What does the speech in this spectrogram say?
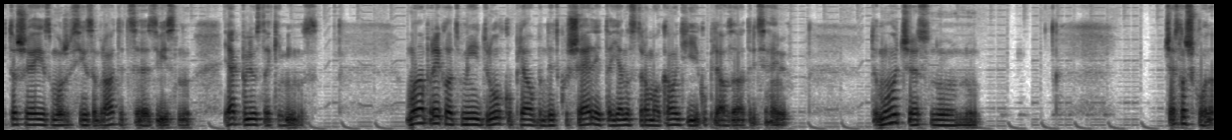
І то, що я їх зможу всіх забрати, це, звісно, як плюс, так і мінус. Ну, Наприклад, мій друг купляв бандитку Шелі, та я на старому аккаунті її купляв за 30 гемів. Тому, чесно, ну. Чесно, шкода.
